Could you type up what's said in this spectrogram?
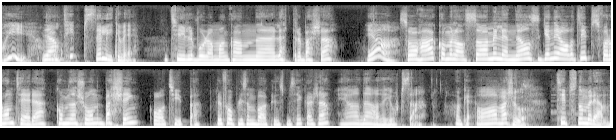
Oi, har Ja. noen tips? Det liker vi. til hvordan man kan eh, lettere bæsje. Ja. Så her kommer altså Millennials geniale tips for å håndtere kombinasjon bæsjing og type. Vil du få opp litt sånn bakgrunnsmusikk, kanskje? ja, det hadde gjort seg. Ok. Og vær så god. Tips nummer én.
